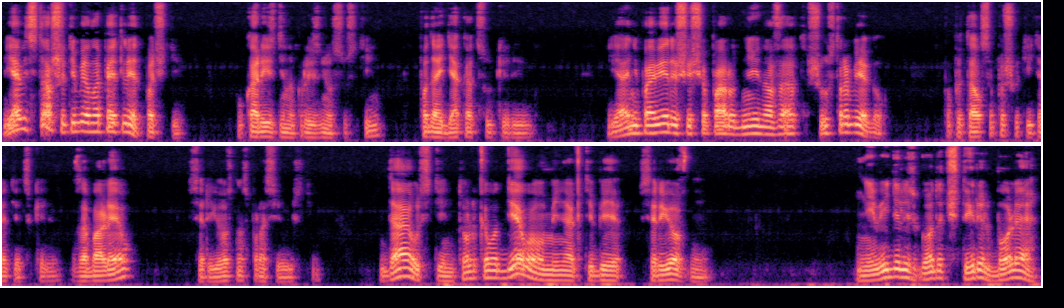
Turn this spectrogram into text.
Я ведь старше тебя на пять лет почти, укоризненно произнес Устин, подойдя к отцу Кириллу. Я, не поверишь, еще пару дней назад шустро бегал. Попытался пошутить отец Кирилл. Заболел? Серьезно спросил Устин. Да, Устин, только вот дело у меня к тебе серьезное. Не виделись года четыре или более,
